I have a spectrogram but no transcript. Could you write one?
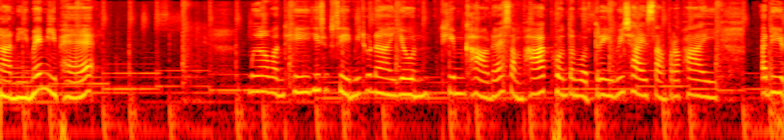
งานนี้ไม่มีแพ้ เมื่อวันที่ 24 มิถุนายน ทีมข่าวได้สัมภาษณ์พลตำรวจตรีวิชัยสังประภัย อดีต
